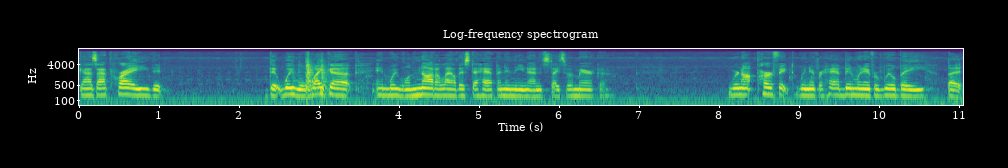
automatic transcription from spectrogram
Guys, I pray that that we will wake up and we will not allow this to happen in the United States of America. We're not perfect. We never have been, we never will be, but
